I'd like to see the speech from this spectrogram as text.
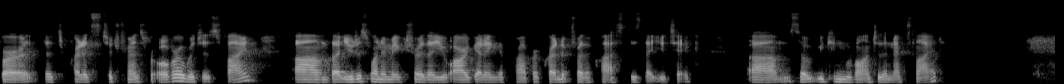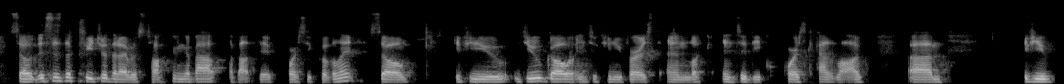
for the credits to transfer over, which is fine. Um, but you just want to make sure that you are getting the proper credit for the classes that you take. Um, so we can move on to the next slide. So this is the feature that I was talking about, about the course equivalent. So if you do go into CUNY first and look into the course catalog, um, if you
